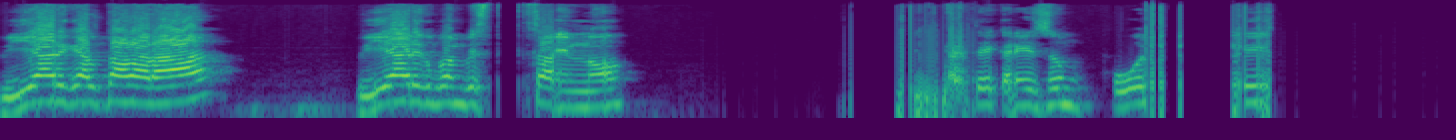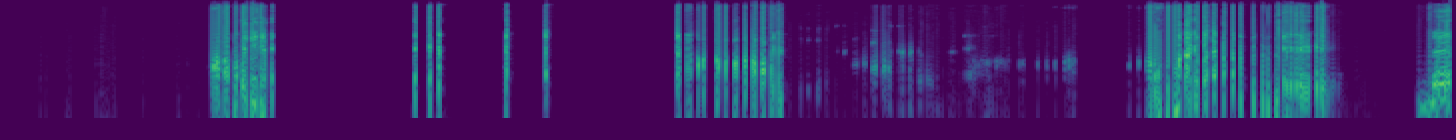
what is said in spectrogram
విఆర్కి వెళ్తావారా? విఆర్కి పంపిస్తా నిన్ను. అయితే కనీసం పోలీస్ అంటే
